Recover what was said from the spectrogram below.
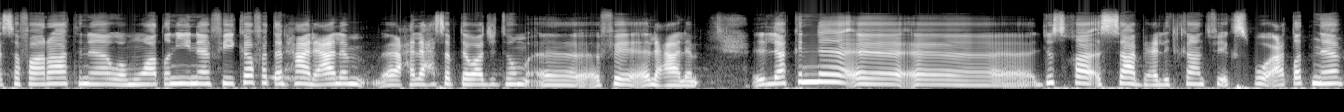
سفاراتنا ومواطنينا في كافة أنحاء العالم على حسب تواجدهم في العالم. لكن النسخة السابعة اللي كانت في إكسبو أعطتنا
